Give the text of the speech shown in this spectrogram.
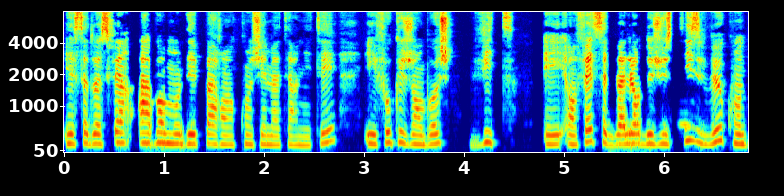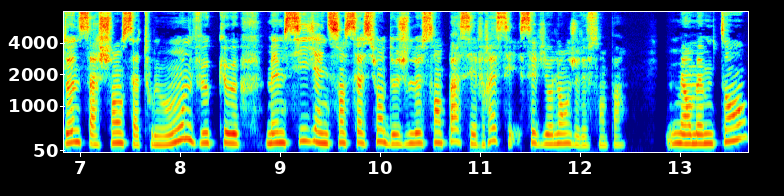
et ça doit se faire avant mon départ en congé maternité et il faut que j'embauche vite. Et en fait, cette valeur de justice veut qu'on donne sa chance à tout le monde, veut que même s'il y a une sensation de je le sens pas, c'est vrai, c'est violent, je le sens pas. Mais en même temps,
